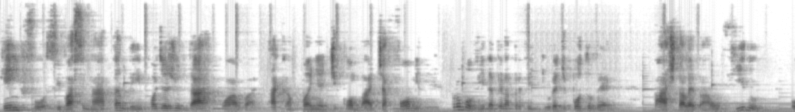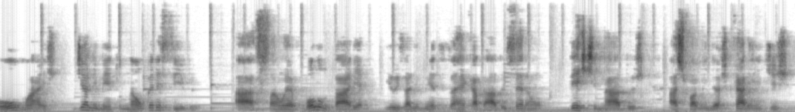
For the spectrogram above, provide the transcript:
Quem for se vacinar também pode ajudar com a, a campanha de combate à fome promovida pela Prefeitura de Porto Velho. Basta levar um quilo ou mais de alimento não perecível. A ação é voluntária e os alimentos arrecadados serão destinados às famílias carentes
